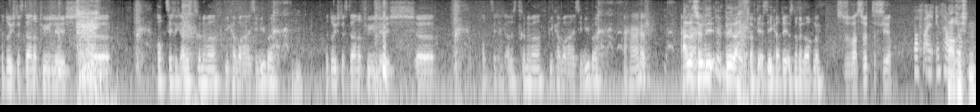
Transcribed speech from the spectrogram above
Dadurch, dass da natürlich äh, hauptsächlich alles drin war. Die Kamera ist hinüber. Dadurch, dass da natürlich äh, hauptsächlich alles drin war. Die Kamera ist hinüber. Aha. Alles für die Bilder. Ich hoffe, die SD-Karte ist noch in Ordnung. So, was wird das hier? Auf ein Interview. Nachrichten.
